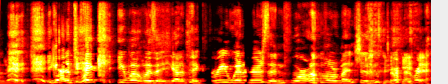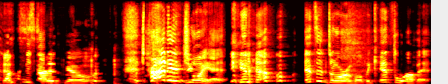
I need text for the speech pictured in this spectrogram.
you, know? Yeah, true. You got to pick. You what was it? You got to pick three winners and four honorable mentions. Or whatever. Yes. You got to do. Try to enjoy it. You know, it's adorable. The kids love it.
